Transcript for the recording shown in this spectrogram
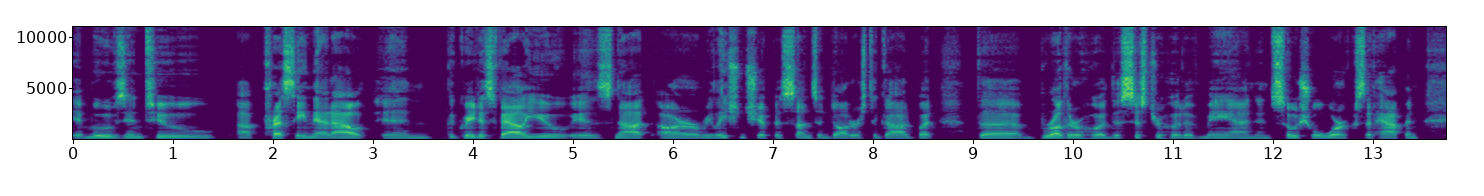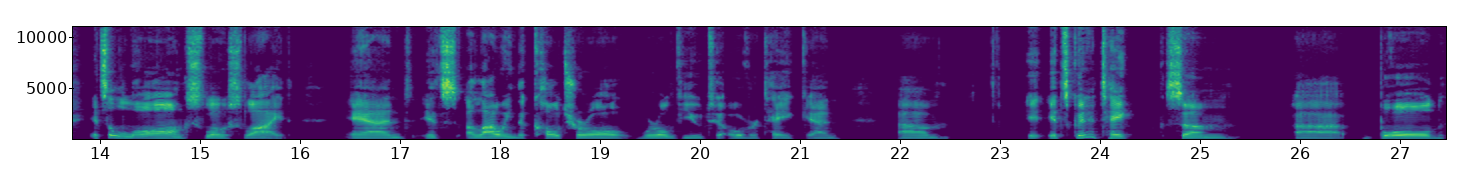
it moves into uh, pressing that out. And the greatest value is not our relationship as sons and daughters to God, but the brotherhood, the sisterhood of man, and social works that happen. It's a long, slow slide and it's allowing the cultural worldview to overtake. And um, it, it's going to take some uh, bold,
